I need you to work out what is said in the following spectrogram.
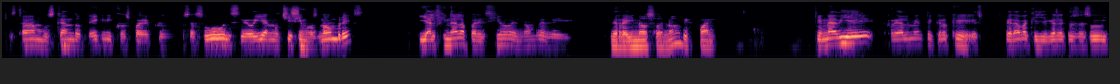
que estaban buscando técnicos para el Cruz Azul, se oían muchísimos nombres y al final apareció el nombre de, de Reynoso, ¿no? De Juan. Que nadie realmente creo que esperaba que llegara el Cruz Azul.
